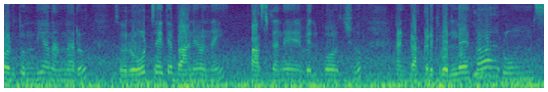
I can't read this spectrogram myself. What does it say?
పడుతుంది అని అన్నారు. సో రోడ్స్ అయితే బాగానే ఉన్నాయి. ఫాస్ట్గానే వెళ్ళిపోవచ్చు. అండ్ అక్కడికి వెళ్ళాక రూమ్స్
